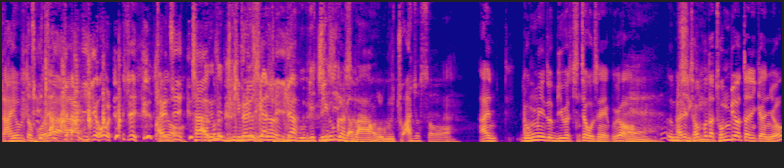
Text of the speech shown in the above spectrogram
나이부터 뭐야? 이게 오늘 돼지. 자, 아, 근데 김김 교수는. 미국에 미국 가서. 봐. 얼굴이 좋아졌어. 아니 용민이도 미국에서 진짜 고생했고요. 네. 아니 음식이. 전부 다 좀비였다니까요.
